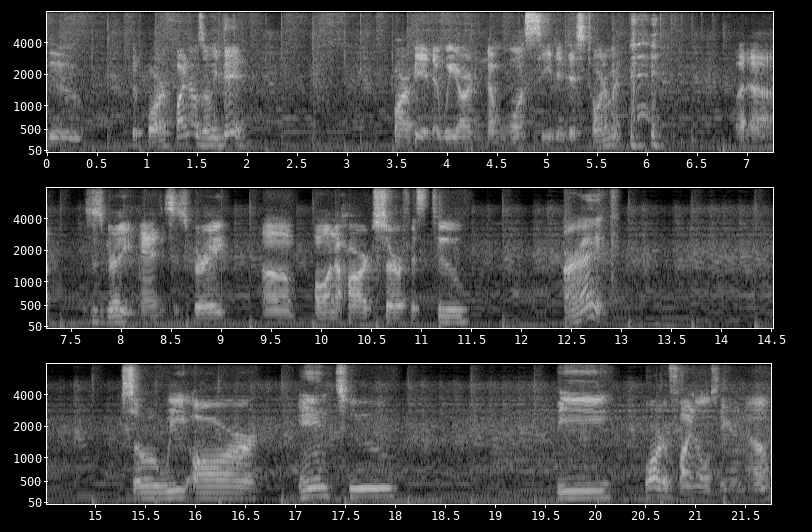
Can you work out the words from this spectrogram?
to the quarterfinals, and we did. Far be it that we are the number one seed in this tournament. but uh, this is great, man. This is great. Um, on a hard surface too. All right. So we are into the quarterfinals here now.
